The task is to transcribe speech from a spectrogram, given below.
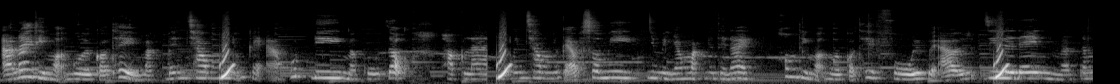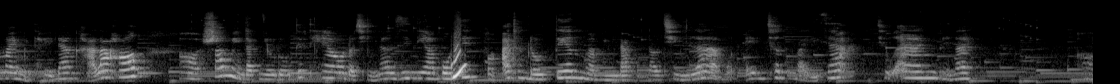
Áo này thì mọi người có thể mặc bên trong những cái áo hoodie mà cô rộng Hoặc là bên trong những cái áo sơ mi như mình đang mặc như thế này không thì mọi người có thể phối với áo jean đen mà năm nay mình thấy đang khá là hot. Ờ, shop mình đặt nhiều đồ tiếp theo đó chính là Zinia Boutique item đầu tiên mà mình đặt đó chính là một em chân váy dạ chữ A như thế này. Ờ,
